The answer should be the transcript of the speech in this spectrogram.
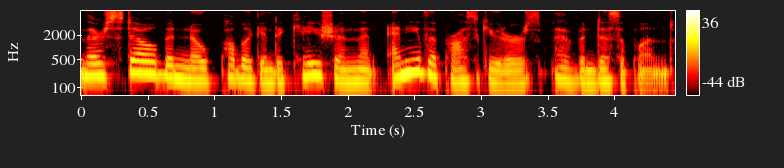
There's still been no public indication that any of the prosecutors have been disciplined.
